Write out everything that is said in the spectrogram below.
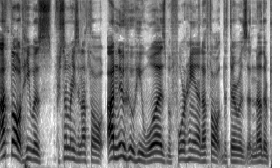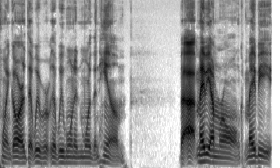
I thought he was for some reason. I thought I knew who he was beforehand. I thought that there was another point guard that we were that we wanted more than him. But I, maybe I'm wrong. Maybe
